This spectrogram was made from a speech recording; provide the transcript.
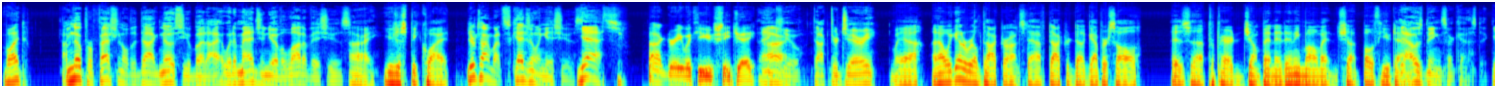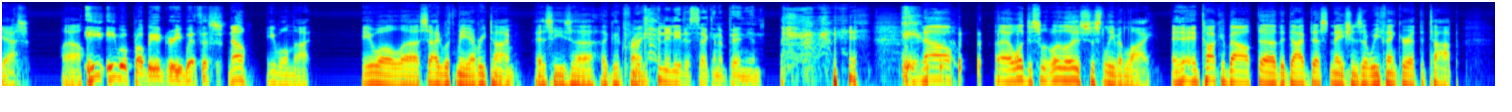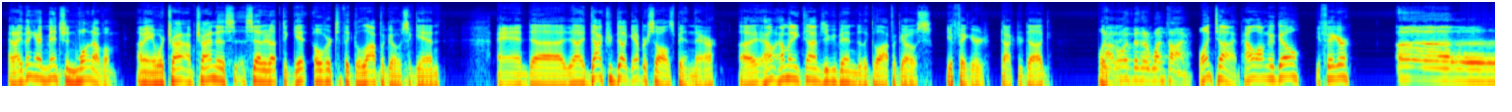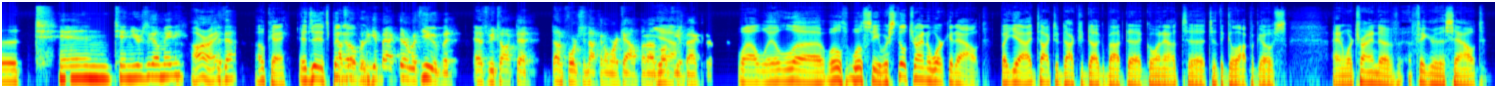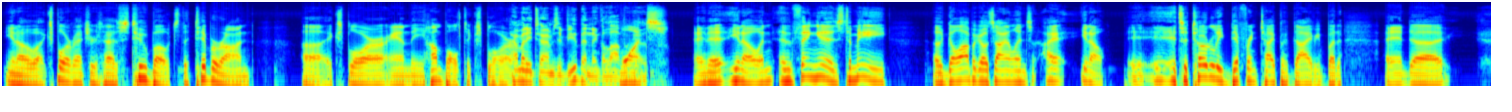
What? I'm no professional to diagnose you, but I would imagine you have a lot of issues. All right, you just be quiet. You're talking about scheduling issues. Yes. I agree with you, CJ. Thank All right. you, Dr. Jerry. Yeah. Now we got a real doctor on staff. Dr. Doug Ebersol is uh, prepared to jump in at any moment and shut both you down. Yeah, I was being sarcastic. Yes. Well, He he will probably agree with us. no, he will not. He will uh, side with me every time, as he's uh, a good friend. We're going to need a second opinion. no, uh, we'll just well, let's just leave it lie and, and talk about uh, the dive destinations that we think are at the top. And I think I mentioned one of them. I mean, we're trying. I'm trying to s- set it up to get over to the Galapagos again. And uh, uh, Dr. Doug Ebersol's been there. Uh, how, how many times have you been to the Galapagos? You figured, Dr. Doug. What I've think? only been there one time. one time. How long ago? You figure? Uh, 10, 10 years ago, maybe. All right. Like that. Okay. It's it's I been was over. hoping to get back there with you, but as we talked, that unfortunately not going to work out. But I'd Yeah. love to get back there. Well, we'll uh, we'll we'll see. We're still trying to work it out, but yeah, I talked to Doctor Doug about uh, going out to, to the Galapagos, and we're trying to f- figure this out. You know, Explorer Ventures has two boats: the Tiburon uh, Explorer and the Humboldt Explorer. How many times have you been to Galapagos? Once, and it, you know, and and the thing is, to me, the Galapagos Islands, I you know, i it's a totally different type of diving, but and uh,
